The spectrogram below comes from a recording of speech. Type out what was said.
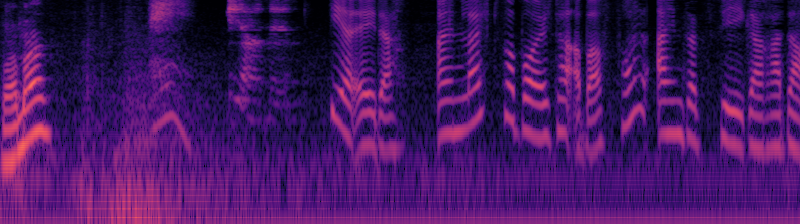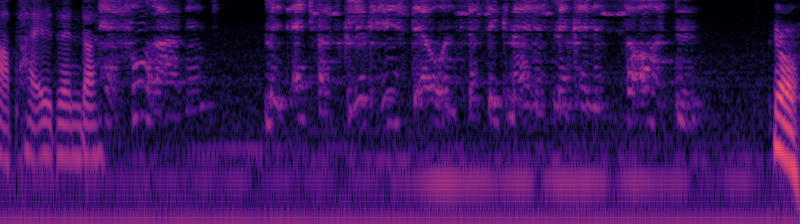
Wollen wir? Hey! Ja, Ma'am. Hier, Ada. Ein leicht verbeulter, aber voll einsatzfähiger Radarpeilsender. Hervorragend. Mit etwas Glück hilft er uns, das Signal des Mechanismus zu orten. Ja.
